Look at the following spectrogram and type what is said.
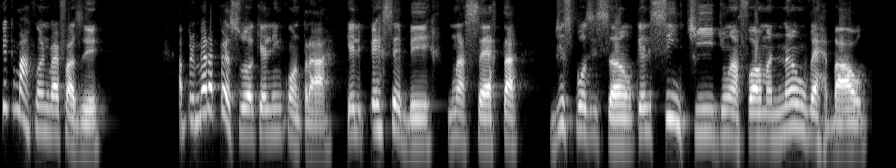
que, que Marconi vai fazer? A primeira pessoa que ele encontrar, que ele perceber uma certa disposição, que ele sentir de uma forma não verbal,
